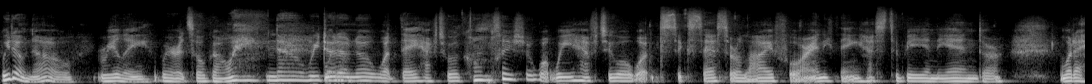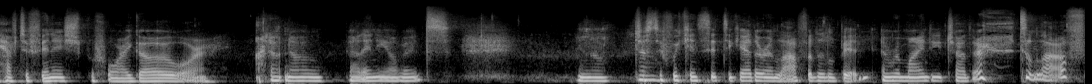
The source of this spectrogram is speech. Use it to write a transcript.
we don't know really where it's all going. No, we We don't. don't know what they have to accomplish or what we have to, or what success or life or anything has to be in the end, or what I have to finish before I go, or I don't know about any of it. You know, just if we can sit together and laugh a little bit and remind each other to laugh,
